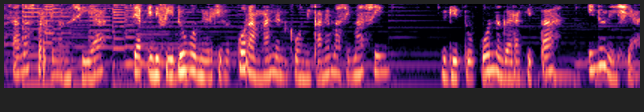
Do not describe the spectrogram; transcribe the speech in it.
sama seperti manusia, setiap individu memiliki kekurangan dan keunikannya masing-masing. Begitupun negara kita, Indonesia.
